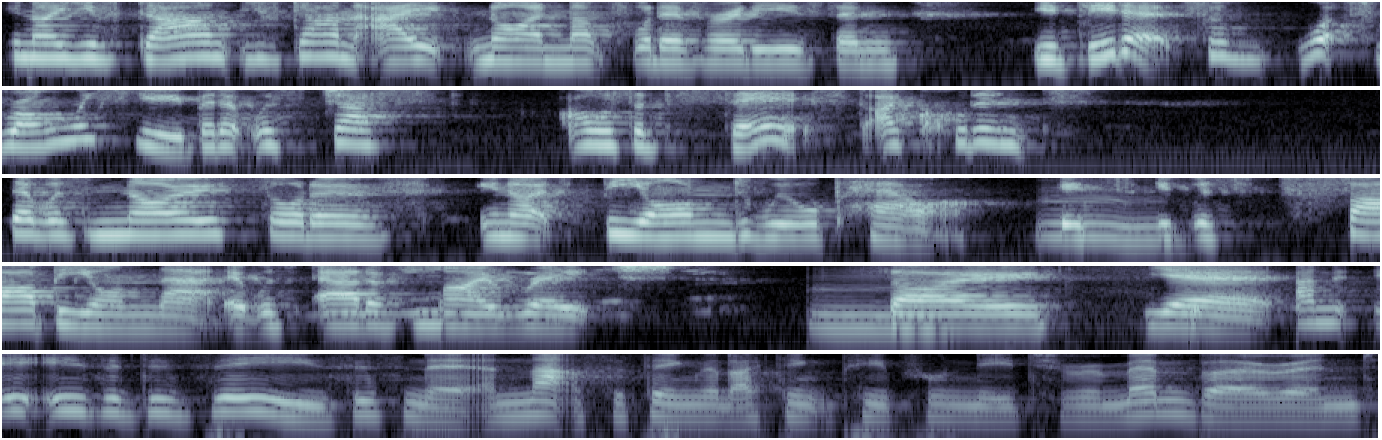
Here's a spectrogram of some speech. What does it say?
you know, you've done you've done eight, nine months, whatever it is, and you did it. So what's wrong with you? But it was just I was obsessed. I couldn't. There was no sort of, you know, it's beyond willpower. It's mm. it was far beyond that. It was out of my reach. Mm. So yeah, And it is a disease, isn't it? And that's the thing that I think people need to remember. And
